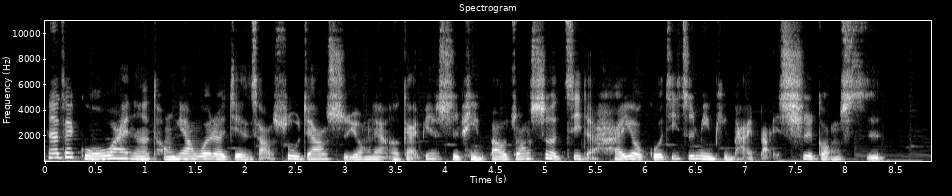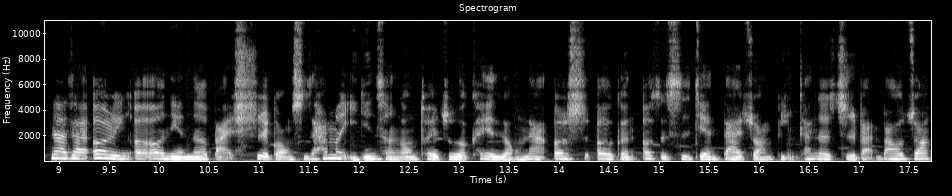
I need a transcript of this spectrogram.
那在国外呢，同样为了减少塑胶使用量而改变食品包装设计的，还有国际知名品牌百事公司。那在二零二二年呢，百事公司他们已经成功推出了可以容纳二十二跟二十四件袋装饼干的纸板包装。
